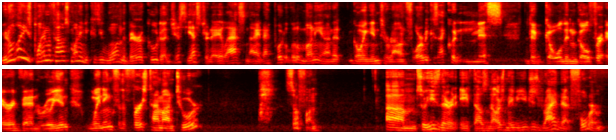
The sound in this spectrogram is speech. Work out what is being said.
You know what? He's playing with house money because he won the Barracuda just yesterday, last night. I put a little money on it going into round four because I couldn't miss the golden gopher Erik van Rooyen winning for the first time on tour. Oh, so fun. Um, so he's there at $8,000. Maybe you just ride that for him.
